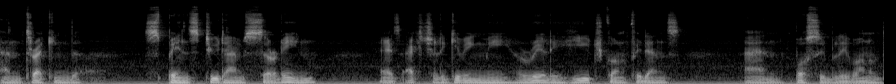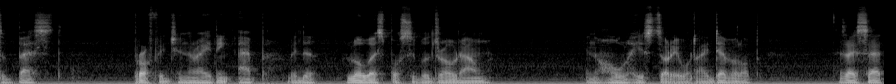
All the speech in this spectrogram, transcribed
and tracking the spins 2 times 13 is actually giving me really huge confidence and possibly one of the best profit generating app with the lowest possible drawdown in the whole history what I developed. As I said,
